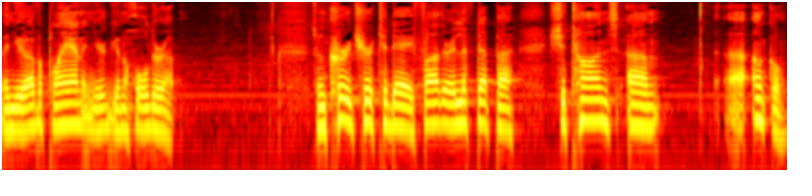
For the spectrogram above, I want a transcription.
And you have a plan and you're going to hold her up. So encourage her today. Father, I lift up uh, Shaitan's um, uh, uncle,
